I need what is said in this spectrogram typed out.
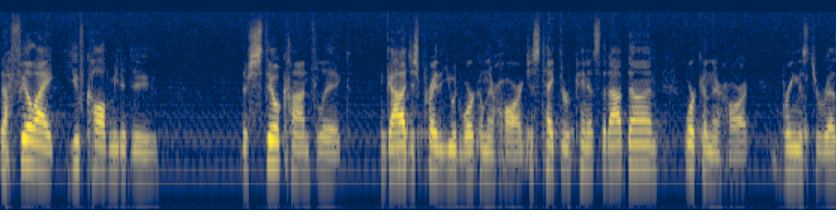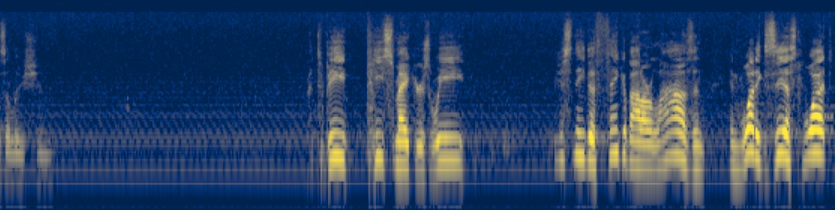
that I feel like you've called me to do. There's still conflict. And God, I just pray that you would work on their heart. Just take the repentance that I've done, work on their heart, bring this to resolution. But to be peacemakers, we, we just need to think about our lives and, and what exists, what,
